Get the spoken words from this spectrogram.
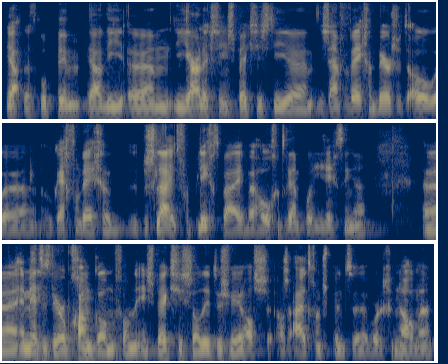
ja, dat klopt, Pim. Ja, die, um, die jaarlijkse inspecties die, uh, die zijn vanwege het BRZO, uh, ook echt vanwege het besluit verplicht bij, bij hoge drempelinrichtingen. Uh, en met het weer op gang komen van de inspecties zal dit dus weer als, als uitgangspunt uh, worden genomen.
